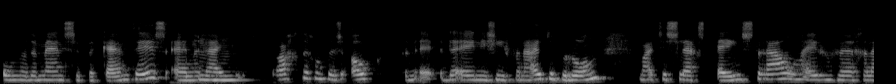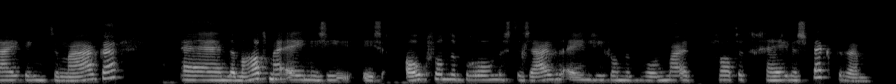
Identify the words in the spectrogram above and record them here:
onder de mensen bekend is. En mm. Reiki is prachtig, want het is ook E-, de energie vanuit de bron. Maar het is slechts één straal om even een vergelijking te maken. En de Mahatma-energie is ook van de bron, dus de zuivere energie van de bron, maar het bevat het gehele spectrum.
